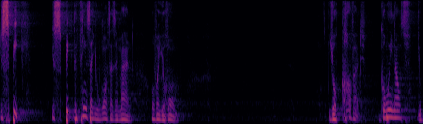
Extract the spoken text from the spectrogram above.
You speak. You speak the things that you want as a man over your home. You're covered. Going out, you're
